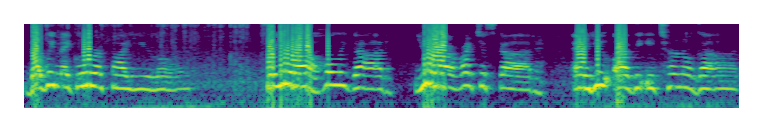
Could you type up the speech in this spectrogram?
that we may glorify you, Lord. For you are a holy God, you are a righteous God, and you are the eternal God,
